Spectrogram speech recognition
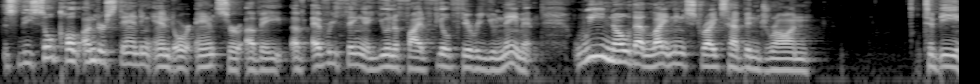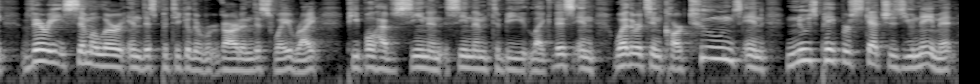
the so-called understanding and or answer of a of everything a unified field theory you name it we know that lightning strikes have been drawn to be very similar in this particular regard in this way right? People have seen and seen them to be like this in whether it's in cartoons in newspaper sketches you name it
